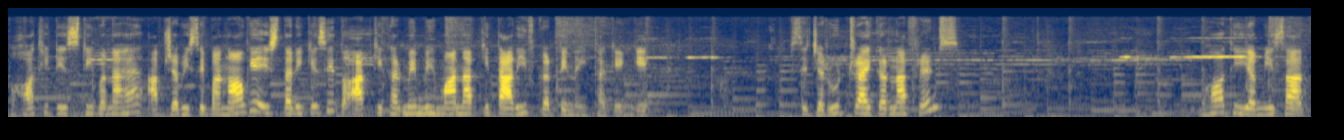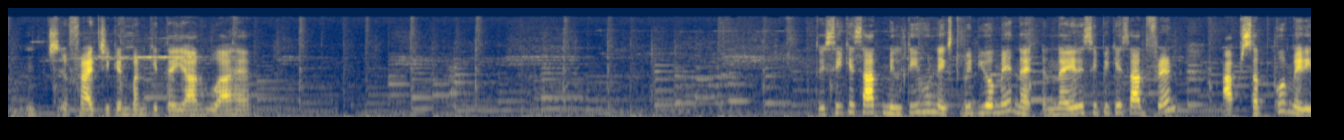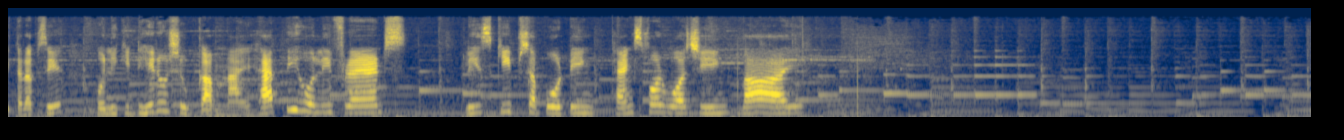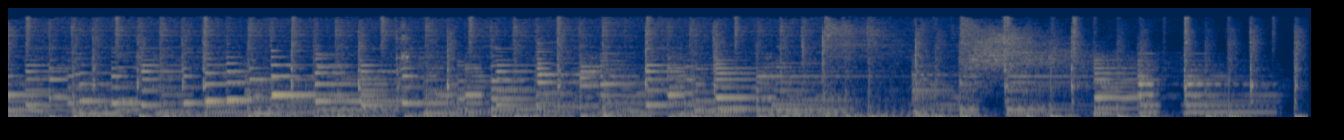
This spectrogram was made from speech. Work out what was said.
बहुत ही टेस्टी बना है। आप जब इसे बनाओगे इस तरीके से तो आपके घर में मेहमान आपकी तारीफ़ करते नहीं थकेंगे। इसे ज़रूर ट्राई करना फ्रेंड्स। बहुत ही यमी सा फ्राइड चिकन बन के तैयार हुआ है। तो इसी के साथ मिलती हूँ नेक्स्ट वीडियो में। नए रेसिपी के साथ फ्रेंड आप सबको मेरी तरफ़ से होली की ढेरों शुभकामनाएँ। Happy Holi friends please keep supporting thanks for watching bye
